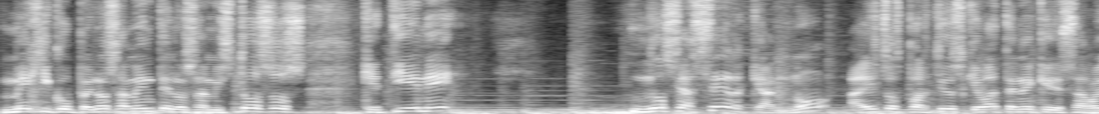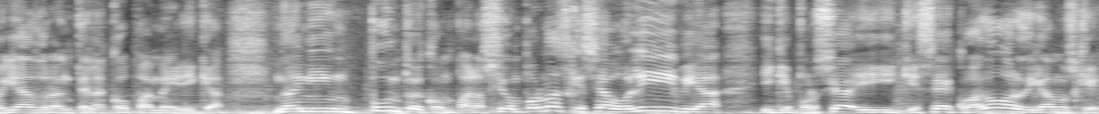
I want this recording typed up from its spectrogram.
México penosamente los amistosos que tiene no se acercan ¿no? a estos partidos que va a tener que desarrollar durante la Copa América. No hay ni un punto de comparación, por más que sea Bolivia y que, por sea, y que sea Ecuador, digamos que,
